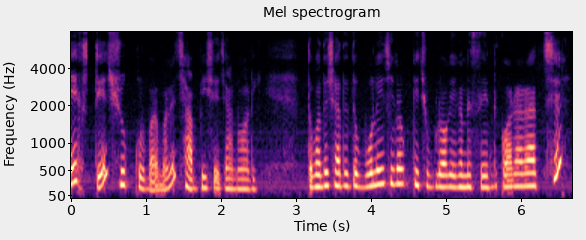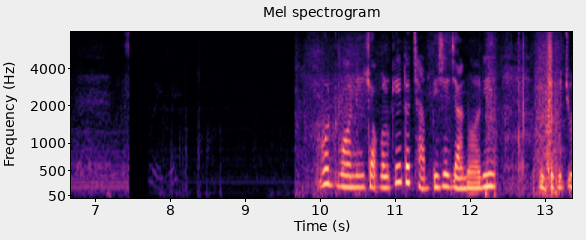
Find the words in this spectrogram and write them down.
নেক্সট ডে শুক্রবার মানে ছাব্বিশে জানুয়ারি। তোমাদের সাথে তো বলেইছিলাম, কিছু ব্লগ এখানে সেন্ড করার আছে। গুড মর্নিং সকলকে, এটা ছাব্বিশে জানুয়ারির কিছু কিছু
